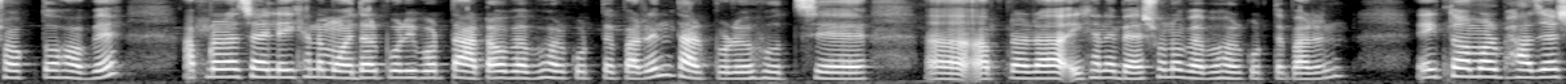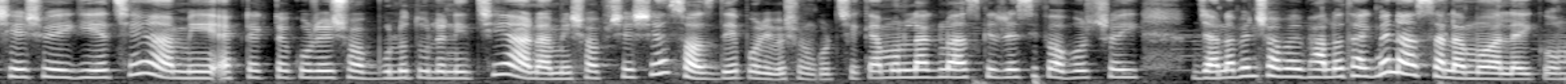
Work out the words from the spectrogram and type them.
শক্ত হবে। আপনারা চাইলে এখানে ময়দার পরিবর্তে আটাও ব্যবহার করতে পারেন, তারপরে হচ্ছে আপনারা এখানে বেসনও ব্যবহার করতে পারেন। এই তো আমার ভাজা শেষ হয়ে গিয়েছে। আমি একটা একটা করে সবগুলো তুলে নিচ্ছি আর আমি সব শেষে সস দিয়ে পরিবেশন করছি। কেমন লাগল আজকের রেসিপি অবশ্যই জানাবেন। সবাই ভালো থাকবেন। আসসালামু আলাইকুম।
